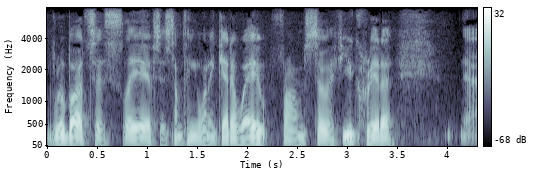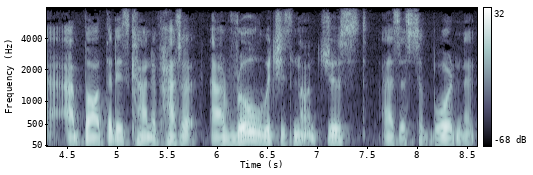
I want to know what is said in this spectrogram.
robots as slaves is something you want to get away from. So if you create a a bot that is kind of has a, a role which is not just as a subordinate,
